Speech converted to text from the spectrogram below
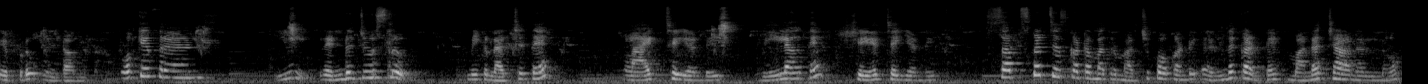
ఎప్పుడు ఉంటాము. ఓకే ఫ్రెండ్స్ ఈ రెండు జ్యూస్లు మీకు నచ్చితే లైక్ చేయండి వీలైతే షేర్ చేయండి. సబ్స్క్రైబ్ చేసుకోవటం మాత్రం మర్చిపోకండి. ఎందుకంటే మన ఛానల్లో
